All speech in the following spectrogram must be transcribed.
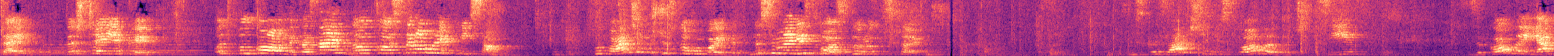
Гостей. Та ще яких. От полковника, знаєте, до такого старого, як мій сам. Побачимо, що з того вийде. На саме різдво сторочте. Не сказавши ні слова дочці, за кого і як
